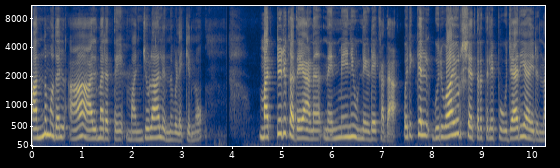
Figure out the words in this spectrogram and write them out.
അന്നു മുതൽ ആ ആൽമരത്തെ മഞ്ജുളാൽ എന്ന് വിളിക്കുന്നു. മറ്റൊരു കഥയാണ് നെന്മേനി ഉണ്ണിയുടെ കഥ. ഒരിക്കൽ ഗുരുവായൂർ ക്ഷേത്രത്തിലെ പൂജാരിയായിരുന്ന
